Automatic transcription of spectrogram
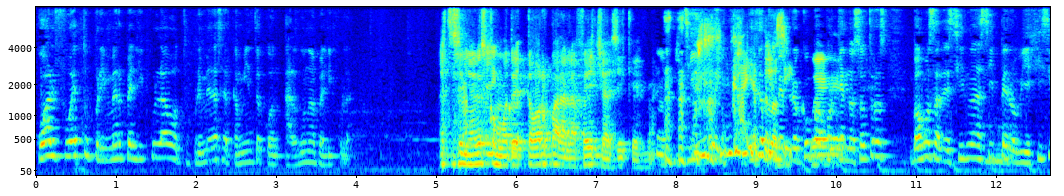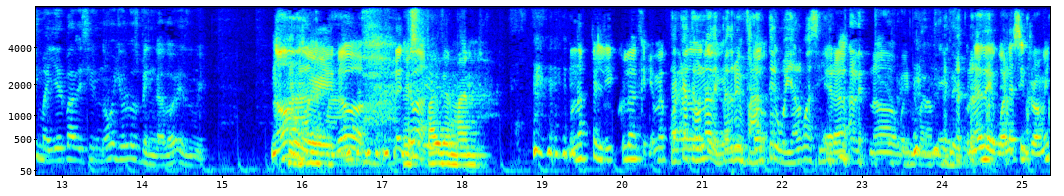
¿cuál fue tu primer película o tu primer acercamiento con alguna película? Este señor es como de Thor para la fecha, así que. Sí, güey. Cállate es lo que me preocupa güey. porque nosotros vamos a decir una así, pero viejísima, y él va a decir, no, yo los Vengadores, güey. No, güey, no. Spider-Man. una película que yo me acuerdo. Sácate una de Pedro Infante, güey, algo así. Era, no, güey. Una de Wallace y Gromit.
